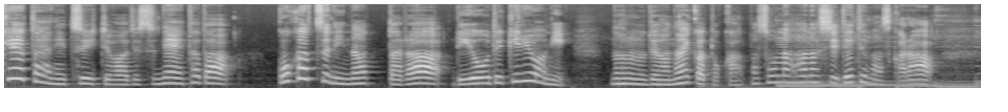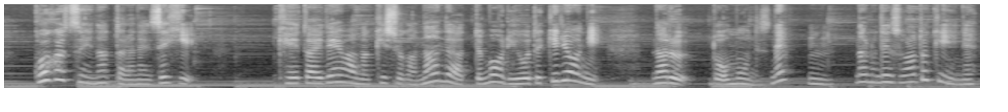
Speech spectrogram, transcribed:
携帯についてはですねただ5月になったら利用できるようになるのではないかとか、まあ、そんな話出てますから5月になったらね是非携帯電話の機種が何であっても利用できるようになると思うんですね。うん、なのでその時にね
